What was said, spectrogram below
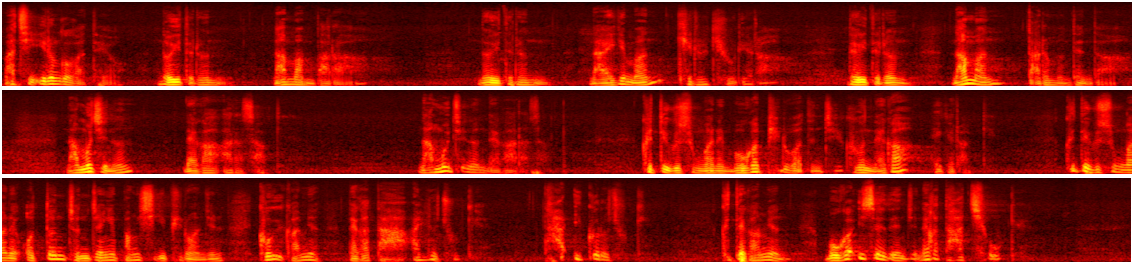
마치 이런 것 같아요. 너희들은 나만 봐라. 너희들은 나에게만 귀를 기울여라. 너희들은 나만 따르면 된다. 나머지는 내가 알아서 할게. 나머지는 내가 알아서 할게. 그때 그 순간에 뭐가 필요하든지 그건 내가 해결할게. 그때 그 순간에 어떤 전쟁의 방식이 필요한지는 거기 가면 내가 다 알려줄게. 다 이끌어줄게. 그때 가면 뭐가 있어야 되는지 내가 다 채울게.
